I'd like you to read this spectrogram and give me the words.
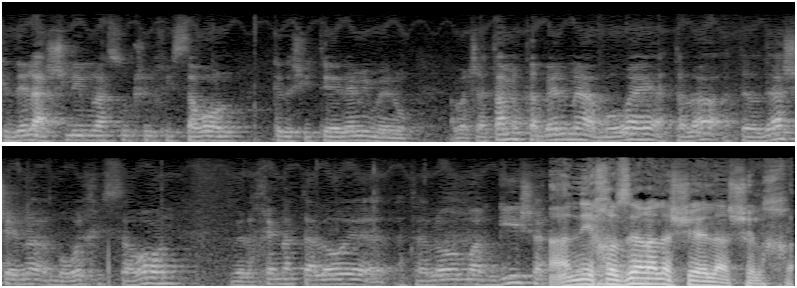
כדי להשלים לה סוג של חיסרון, כדי שהיא תהנה ממנו. אבל כשאתה מקבל מהבורא, אתה, לא, אתה יודע שאין לבורא חיסרון, ולכן אתה לא, אתה לא מרגיש... אני חוזר על השאלה שלך.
